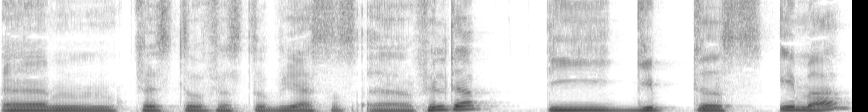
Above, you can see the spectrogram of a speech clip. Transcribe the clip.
ähm, feste, feste, wie heißt das, äh, Filter. Die gibt es immer.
